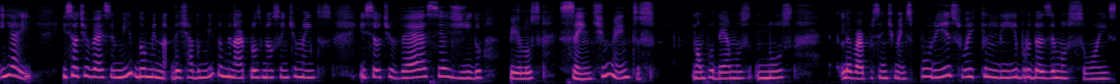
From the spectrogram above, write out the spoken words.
E aí? E se eu tivesse me deixado me dominar pelos meus sentimentos? E se eu tivesse agido pelos sentimentos? Não podemos nos levar por sentimentos. Por isso, o equilíbrio das emoções.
